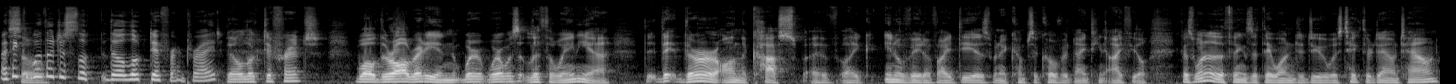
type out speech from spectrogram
I think So- well they'll just look they'll look different, right? They'll look different. Well, they're already in where? Where was it? Lithuania. They, they, they're on the cusp of like innovative ideas when it comes to COVID nineteen. I feel because one of the things that they wanted to do was take their downtown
